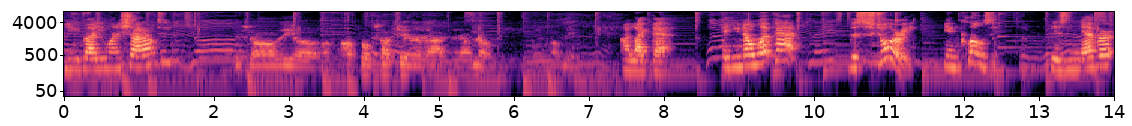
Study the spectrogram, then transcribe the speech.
Anybody you want to shout out to? Just all the uh, all folks out there that I, that I know that love me. I like that. And you know what, Pat? The story in closing is never,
